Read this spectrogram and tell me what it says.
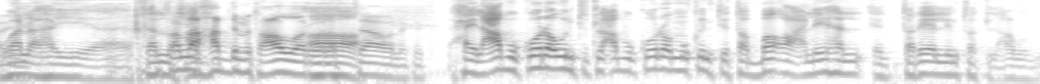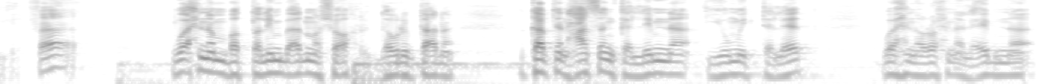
أيوة. ولا هيخلوا طلع حد حد متعور ولا آه. بتاع ولا كده هيلعبوا كورة وأنتوا تلعبوا كورة ممكن تطبقوا عليها ال- الطريقة اللي أنتوا هتلعبوا بيها ف وإحنا مبطلين بقالنا شهر الدوري بتاعنا الكابتن حسن كلمنا يوم الثلاث وإحنا رحنا لعبنا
